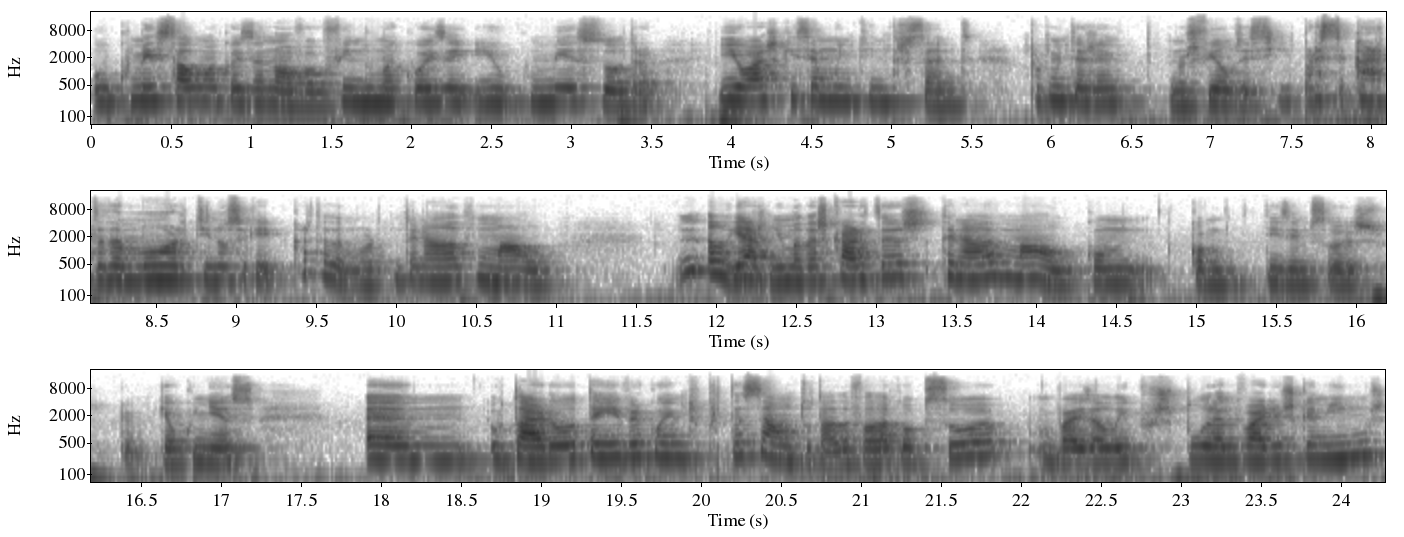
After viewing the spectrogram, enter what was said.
o começo de alguma coisa nova, o fim de uma coisa e o começo de outra. E eu acho que isso é muito interessante, porque muita gente nos filmes é assim, parece a carta da morte e não sei o quê. Carta da morte não tem nada de mal. Aliás, nenhuma das cartas tem nada de mal, como, como dizem pessoas que, que eu conheço, um, o tarot tem a ver com a interpretação. Tu estás a falar com a pessoa, vais ali explorando vários caminhos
